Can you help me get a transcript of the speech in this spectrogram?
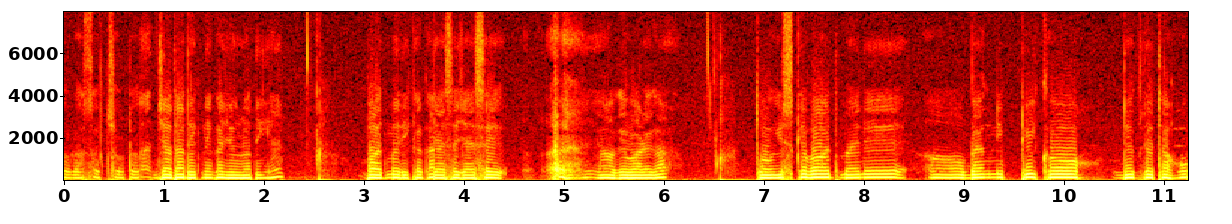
थोड़ा सा छोटा, ज़्यादा देखने का ज़रूरत नहीं है। बाद में दिखेगा जैसे जैसे आगे बढ़ेगा। तो इसके बाद मैंने बैंक निफ्टी को देख लेता हूँ।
